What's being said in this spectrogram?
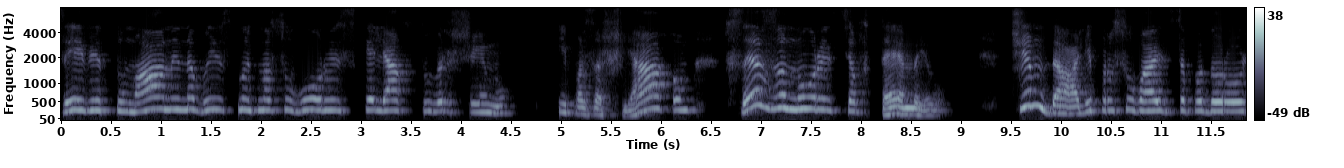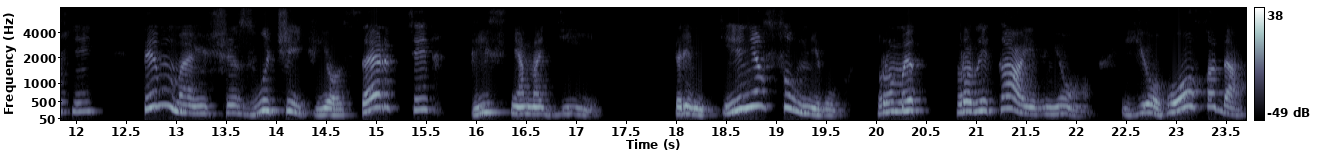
Сиві тумани нависнуть на сувору і скелясту вершину, і поза шляхом все зануриться в темряву. Чим далі просувається подорожній, тим менше звучить в його серці пісня надії. Тремтіння сумніву проникає в нього, його хода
